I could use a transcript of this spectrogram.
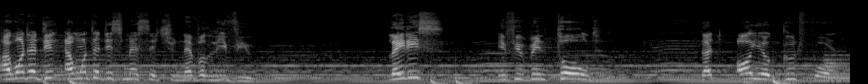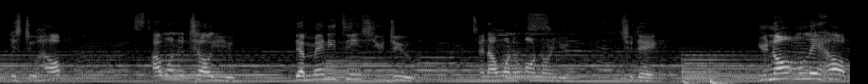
I wanted, this, I wanted this message to never leave you. Ladies, if you've been told that all you're good for is to help, I want to tell you there are many things you do, and I want to honor you today. You not only help,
